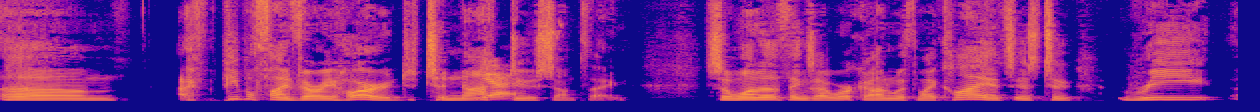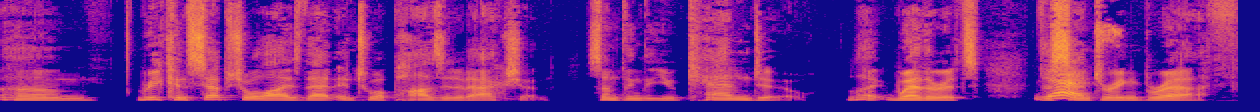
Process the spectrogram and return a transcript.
um, I, people find very hard to not yeah. do something. So one of the things I work on with my clients is to re, um, reconceptualize that into a positive action, something that you can do, like whether it's the yes. centering breath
